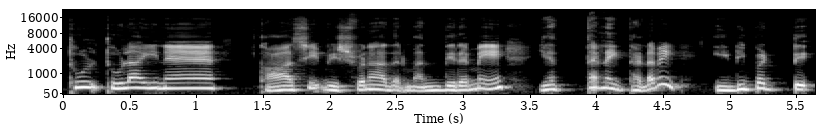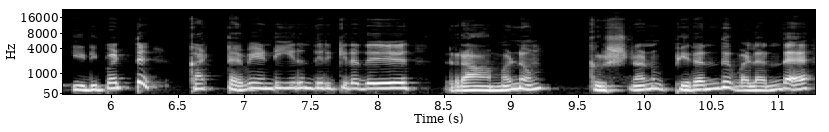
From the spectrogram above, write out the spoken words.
தூள் தூளாயின? காசி விஸ்வநாதர் மந்திரமே எத்தனை தடவை இடிபட்டு இடிபட்டு கட்ட வேண்டியிருந்திருக்கிறது? ராமனும் கிருஷ்ணனும் பிறந்து வளர்ந்த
